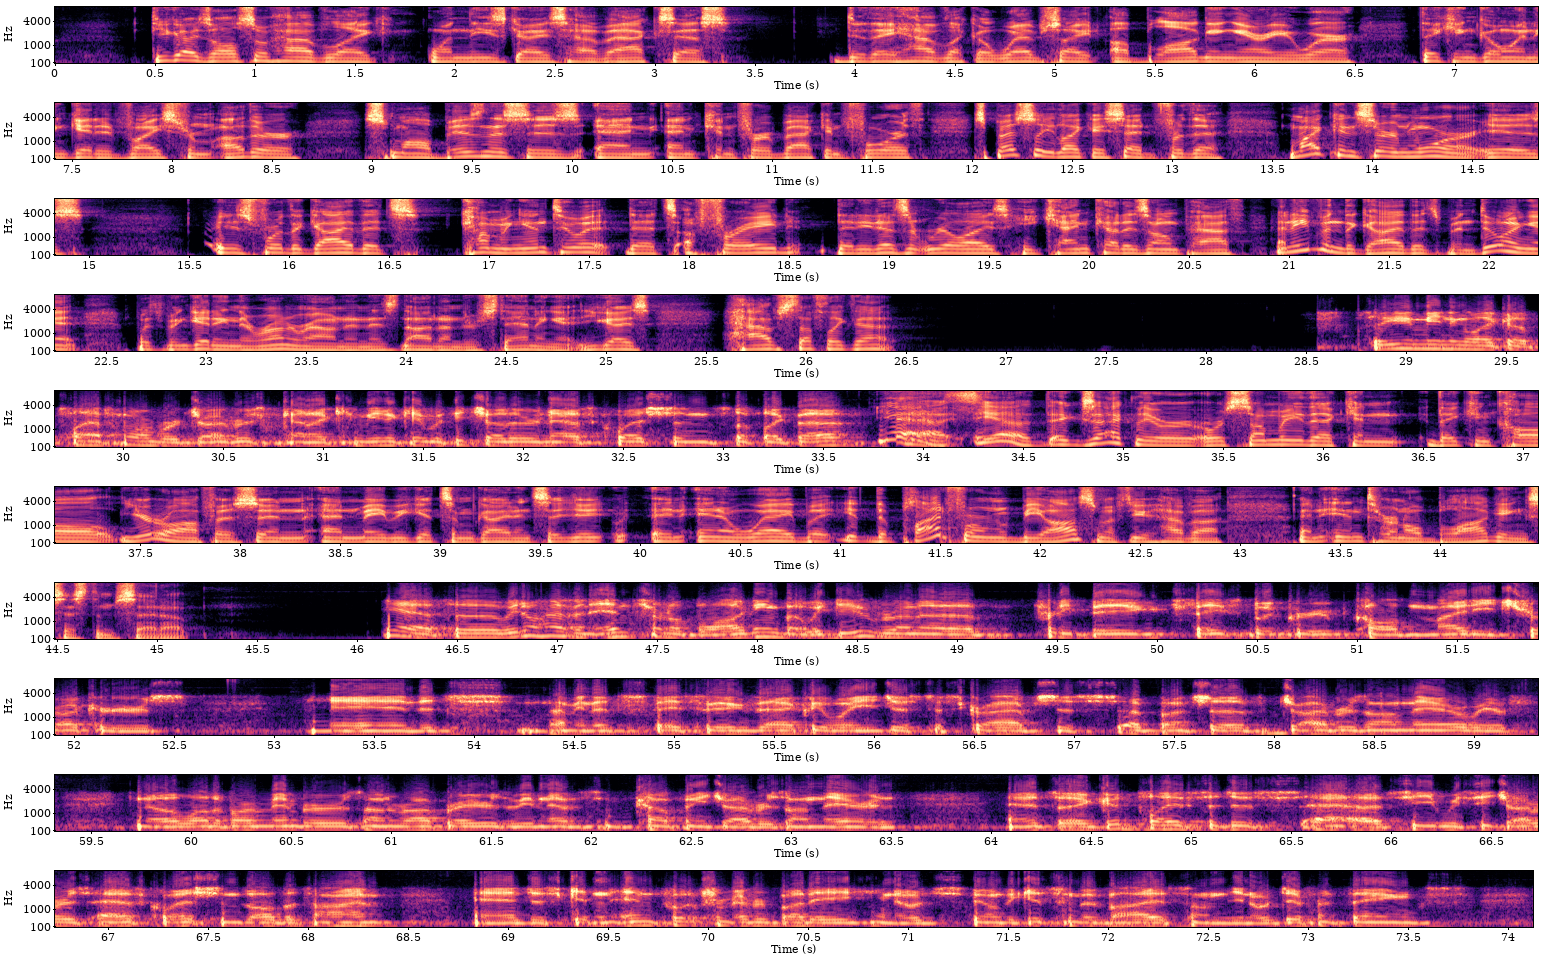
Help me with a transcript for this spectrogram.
you guys also have like when these guys have access? Do they have like a website, a blogging area where they can go in and get advice from other small businesses and and confer back and forth? Especially, like I said, for the my concern more is is for the guy that's coming into it that's afraid that he doesn't realize he can cut his own path and even the guy that's been doing it but's been getting the runaround and is not understanding it you guys have stuff like that So you meaning like a platform where drivers can kind of communicate with each other and ask questions, stuff like that? Yeah, yeah, exactly. Or, or somebody that can they can call your office and, and maybe get some guidance in, in a way. But the platform would be awesome if you have a an internal blogging system set up. Yeah, so we don't have an internal blogging, but we do run a pretty big Facebook group called Mighty Truckers. And it's, I mean, it's basically exactly what you just described. Just a bunch of drivers on there. We have you know, a lot of our members, owner operators. We even have some company drivers on there, and, and it's a good place to just uh, see. We see drivers ask questions all the time, and just getting input from everybody. You know, just being able to get some advice on you know different things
